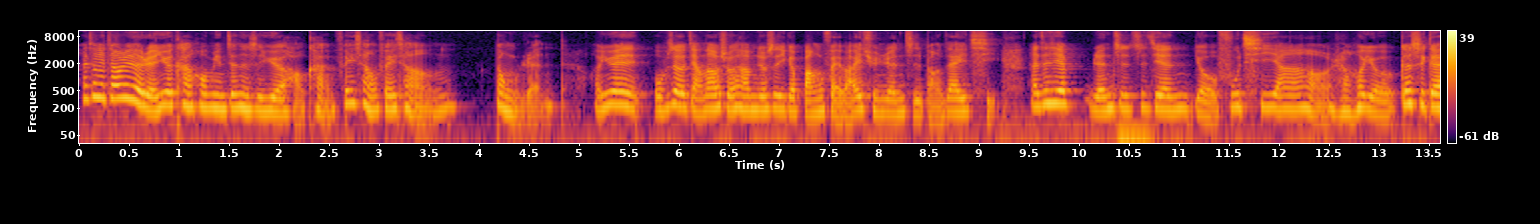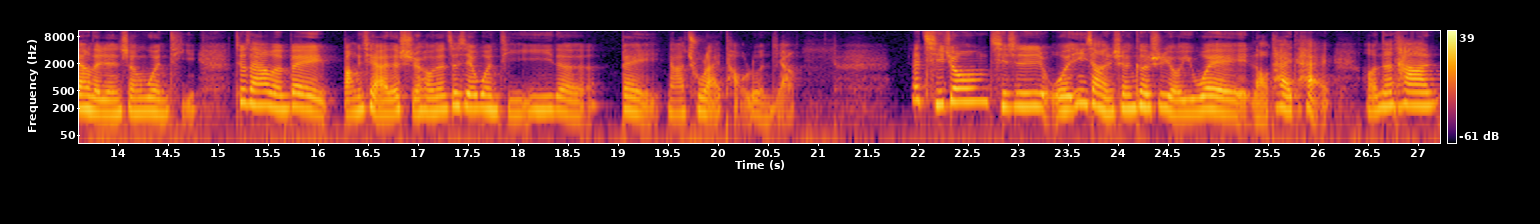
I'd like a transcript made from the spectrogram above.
那这个焦虑的人越看后面真的是越好看，非常非常动人。因为我不是有讲到说他们就是一个绑匪，把一群人质绑在一起。那这些人质之间有夫妻啊，哈，然后有各式各样的人生问题。就在他们被绑起来的时候呢，这些问题一一的被拿出来讨论。这样，那其中其实我印象很深刻是有一位老太太，好，那她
